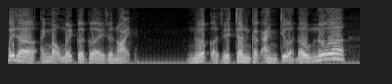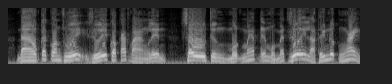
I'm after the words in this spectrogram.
bây giờ anh Mậu mới cười cười rồi nói Nước ở dưới chân các anh chứ ở đâu nữa. Đào các con suối dưới có cát vàng lên, sâu chừng 1 mét đến 1 mét rưỡi là thấy nước ngay.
